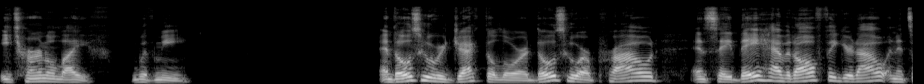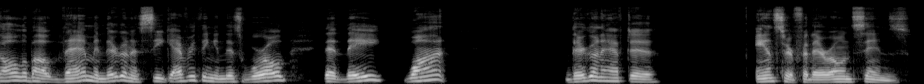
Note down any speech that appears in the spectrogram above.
eternal life with me. And those who reject the Lord, those who are proud and say they have it all figured out and it's all about them and they're going to seek everything in this world that they want, they're going to have to answer for their own sins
